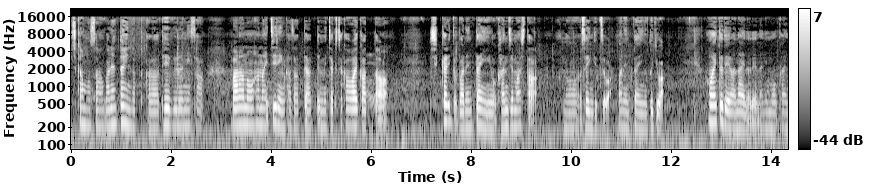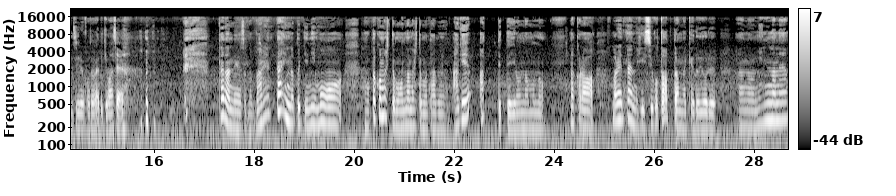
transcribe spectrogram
しかもさバレンタインだったからテーブルにさバラのお花一輪飾ってあってめちゃくちゃ可愛かった。しっかりとバレンタインを感じました。あの先月は。バレンタインの時は。ホワイトデーはないので何も感じることができません。ただねそのバレンタインの時にもう男の人も女の人も多分あげ合ってていろんなもの。だからバレンタインの日仕事あったんだけど夜。あのみんなね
